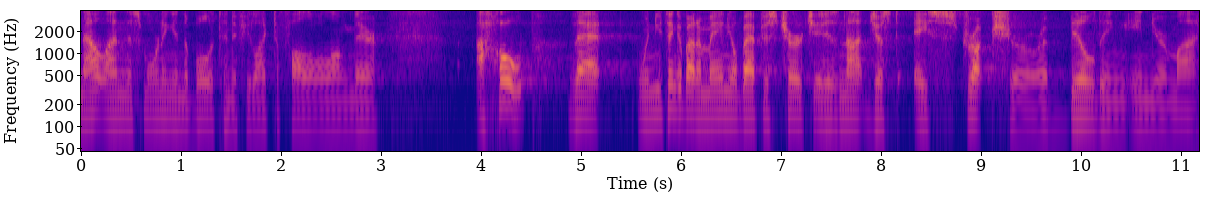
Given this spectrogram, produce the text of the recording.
An outline this morning in the bulletin if you'd like to follow along there. I hope that when you think about Emmanuel Baptist Church, it is not just a structure or a building in your mind.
